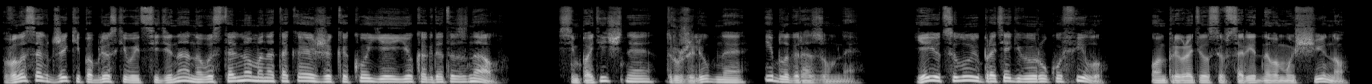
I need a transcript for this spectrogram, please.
В волосах Джеки поблескивает седина, но в остальном она такая же, какой я ее когда-то знал. Симпатичная, дружелюбная и благоразумная. Я ее целую и протягиваю руку Филу. Он превратился в солидного мужчину,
